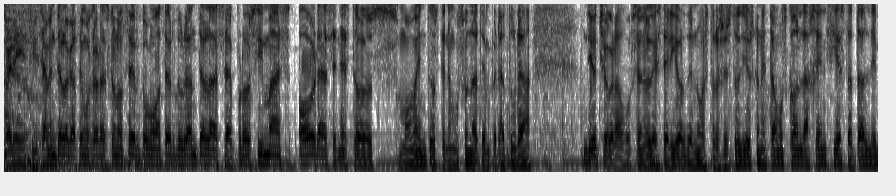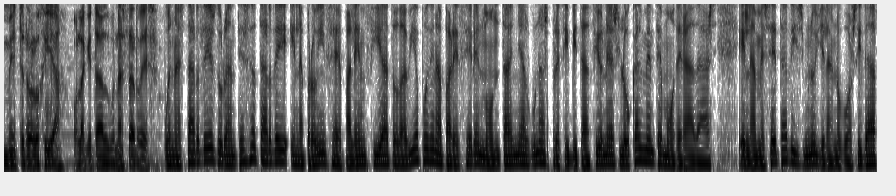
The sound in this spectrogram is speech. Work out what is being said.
Precisamente lo que hacemos ahora es conocer cómo hacer durante las eh, próximas horas. En estos momentos tenemos una temperatura de 8 grados en el exterior de nuestros estudios. Conectamos con la Agencia Estatal de Meteorología. Hola, ¿qué tal? Buenas tardes. Buenas tardes. Durante esta tarde en la provincia de Palencia todavía pueden aparecer en montaña algunas precipitaciones localmente moderadas. En la meseta disminuye la nubosidad,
